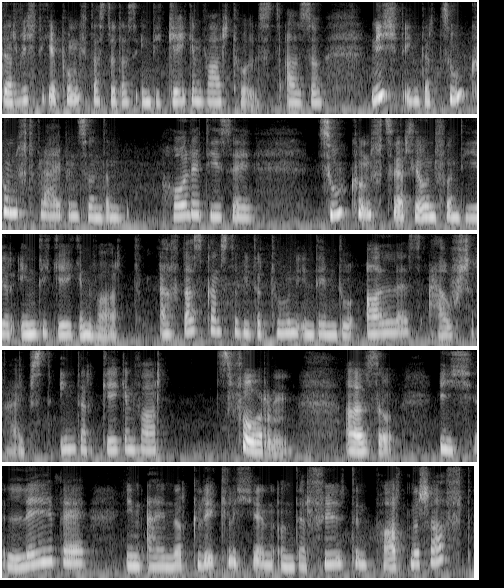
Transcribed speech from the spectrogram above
der wichtige Punkt, dass du das in die Gegenwart holst. Also nicht in der Zukunft bleiben, sondern hole diese Zukunftsversion von dir in die Gegenwart. Auch das kannst du wieder tun, indem du alles aufschreibst in der Gegenwartsform. Also, ich lebe in einer glücklichen und erfüllten Partnerschaft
